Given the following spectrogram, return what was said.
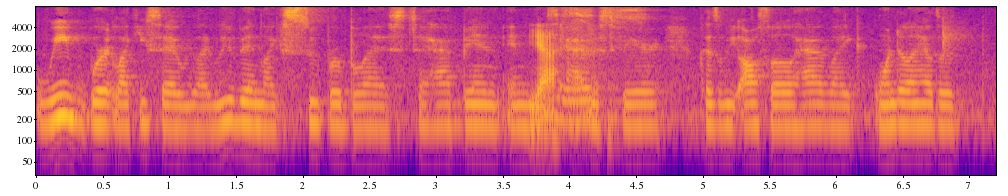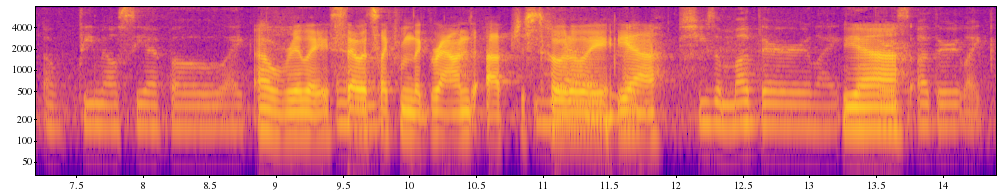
we were like you said, we like we've been like super blessed to have been in Yes. this atmosphere because we also have like Wondaland has a, a female CFO like Oh, really? So it's like from the ground up, just totally. like, Yeah. she's a mother. Like Yeah. there's other like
